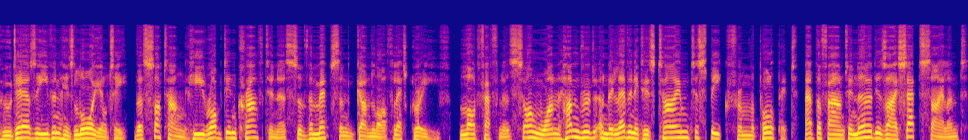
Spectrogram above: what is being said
who dares even his loyalty? The Sutung he robbed in craftiness of the Mets and Gunloth let grieve. Lord Fafner's Song 111 It is time to speak from the pulpit. At the fountain as I sat silent,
